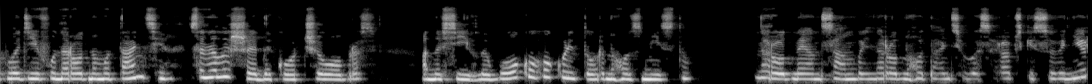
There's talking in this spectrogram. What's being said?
плодів у народному танці це не лише декор чи образ, а носій глибокого культурного змісту. Народний ансамбль народного танцю Бесарабський сувенір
